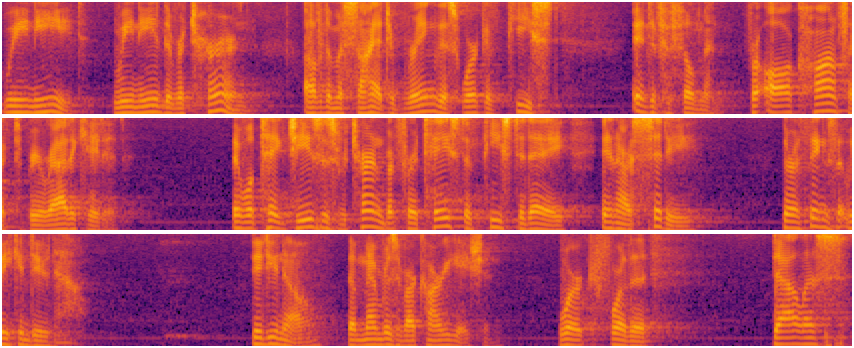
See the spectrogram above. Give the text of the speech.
We need, we need the return of the Messiah to bring this work of peace into fulfillment, for all conflict to be eradicated. It will take Jesus' return, but for a taste of peace today in our city, there are things that we can do now. Did you know that members of our congregation work for the Dallas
